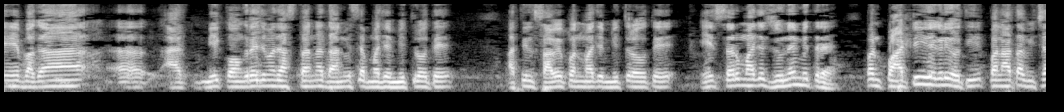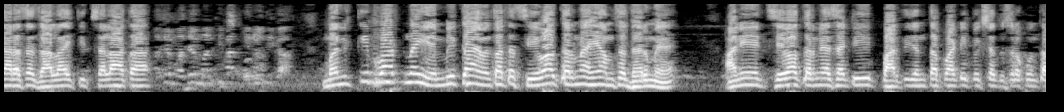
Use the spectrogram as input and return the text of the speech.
हे- बघा मी काँग्रेसमध्ये असताना दानवे साहेब माझे मित्र होते. अतिल सावे पण माझे मित्र होते. हे सर्व माझे जुने मित्र आहे. पण पार्टी वेगळी होती. पण आता विचार असा झालाय की चला आता मन की बात नाहीये. मी काय म्हणतो आता सेवा करणं हे आमचा धर्म आहे. आणि सेवा करण्यासाठी भारतीय जनता पार्टीपेक्षा दुसरा कोणता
